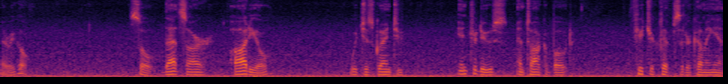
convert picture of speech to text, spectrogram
There we go. So that's our audio which is going to introduce and talk about future clips that are coming in.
